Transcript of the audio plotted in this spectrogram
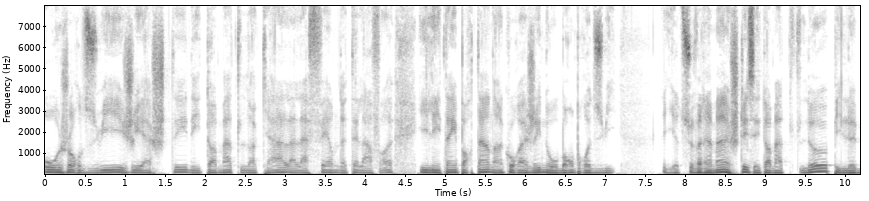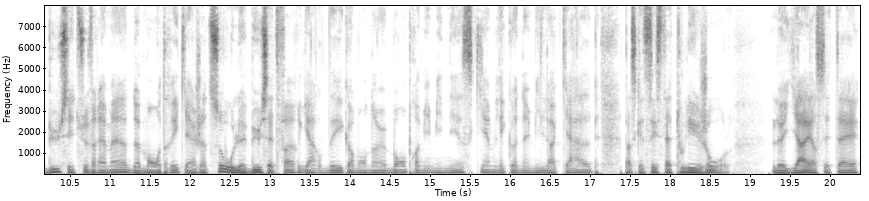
Aujourd'hui, j'ai acheté des tomates locales à la ferme de telle affaire. Il est important d'encourager nos bons produits. Y a-tu vraiment acheté ces tomates-là? Puis le but, c'est-tu vraiment de montrer qu'il achète ça? Ou le but, c'est de faire regarder comme on a un bon premier ministre qui aime l'économie locale? Parce que, c'est à tous les jours. Le hier, c'était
